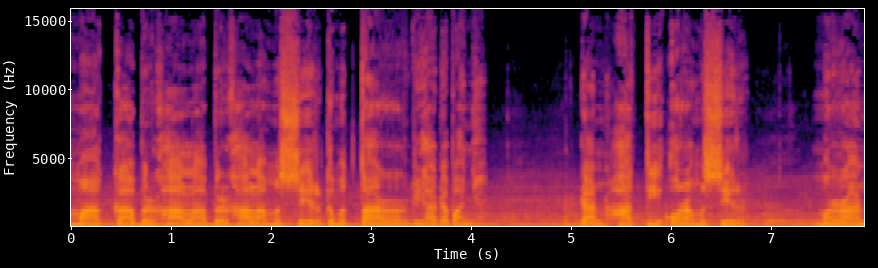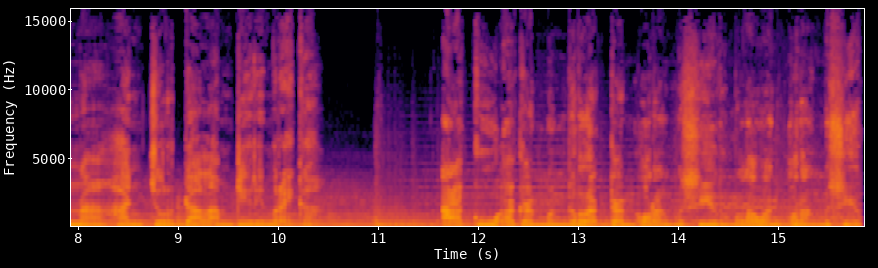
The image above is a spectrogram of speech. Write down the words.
Maka berhala-berhala Mesir gemetar di hadapannya dan hati orang Mesir merana hancur dalam diri mereka. Aku akan menggerakkan orang Mesir melawan orang Mesir,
